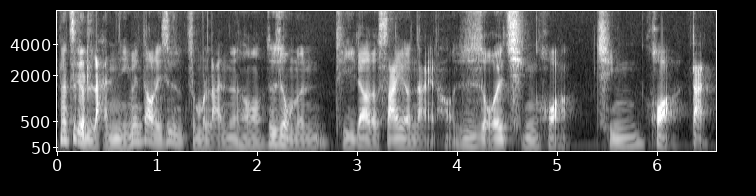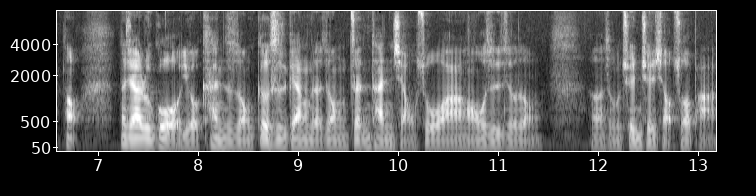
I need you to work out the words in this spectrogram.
那这个蓝里面到底是怎么蓝呢？哈，这是我们提到的 cyanide，哈，就是所谓氰化。氰化氮，好，大家如果有看这种各式各样的这种侦探小说啊，或是这种呃什么圈圈小说，把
